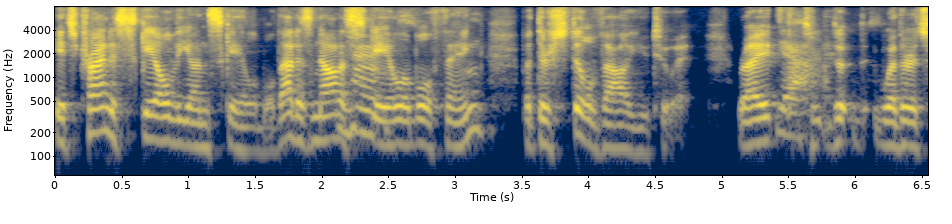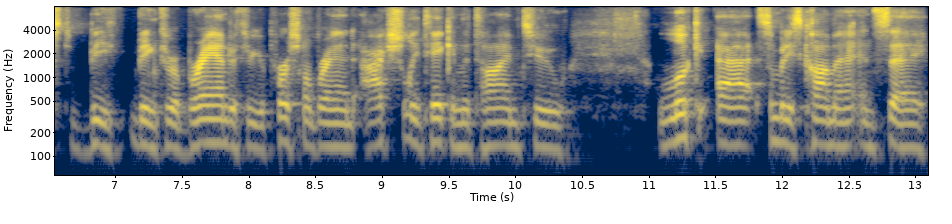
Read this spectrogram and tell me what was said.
it's trying to scale the unscalable. That is not a Mhm. scalable thing, but there's still value to it, right? Yeah. To- the- whether it's to be being through a brand or through your personal brand, actually taking the time to look at somebody's comment and say,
